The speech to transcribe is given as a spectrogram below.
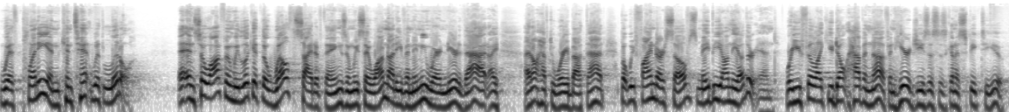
with plenty and content with little. And so often we look at the wealth side of things and we say, well, I'm not even anywhere near that. I, I don't have to worry about that. But we find ourselves maybe on the other end where you feel like you don't have enough. And here Jesus is going to speak to you.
